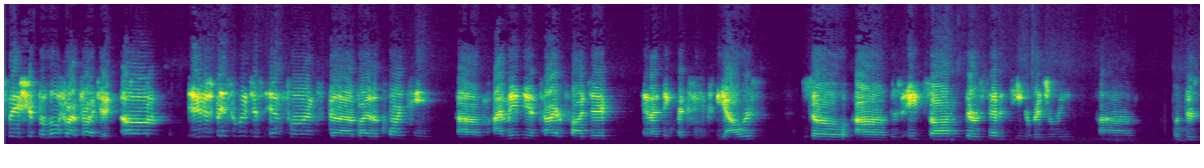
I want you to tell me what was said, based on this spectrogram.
spaceship, the lo-fi project. Um, it was basically just influenced uh, by the quarantine. Um, I made the entire project in I think like 60 hours. So uh, there's eight songs. There were 17 originally, um, but there's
